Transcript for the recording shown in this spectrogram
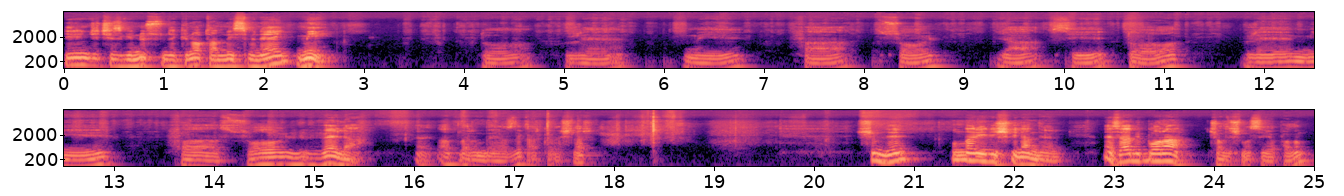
birinci çizginin üstündeki notanın ismi ne? Mi. Do, re, mi, fa, sol, la, si, do, re, mi, fa, sol ve la. Evet, adlarını da yazdık arkadaşlar. Şimdi bunları ilişkilendirelim. Mesela bir bona çalışması yapalım.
